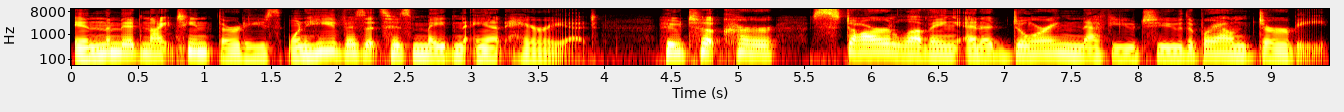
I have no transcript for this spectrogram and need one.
in the mid 1930s when he visits his maiden aunt Harriet, who took her star loving and adoring nephew to the Brown Derby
